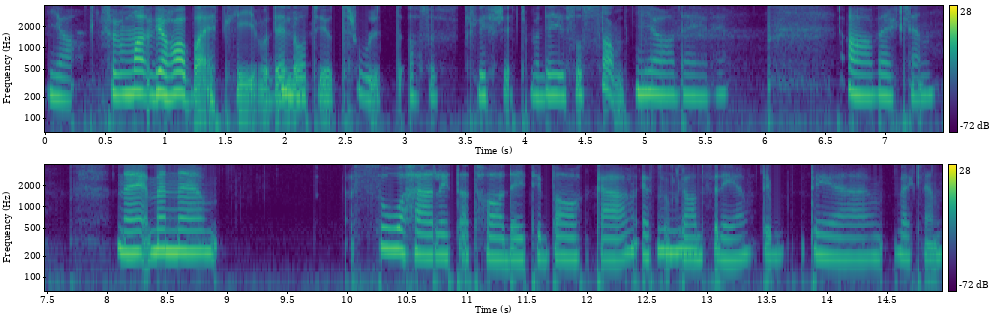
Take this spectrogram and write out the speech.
Ja. För man, vi har bara ett liv och det Mm. låter ju otroligt alltså, klyschigt men det är ju så sant. ja, det är det. Ja, verkligen. Nej, men eh, så härligt att ha dig tillbaka. Jag är så Mm. glad för det. Det, det är verkligen.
